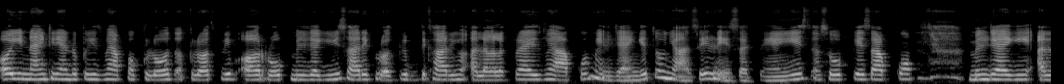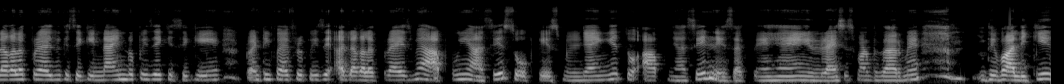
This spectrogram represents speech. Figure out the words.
और ये नाइन्टी नाइन रुपीज़ में आपको क्लॉथ क्लॉथ क्लिप और रोप मिल जाएगी, ये सारे क्लॉथ क्लिप दिखा रही हूँ अलग अलग प्राइस में आपको मिल जाएँगे तो यहाँ से ले सकते हैं। ये सोप केस आपको मिल जाएगी अलग अलग प्राइस में किसी की नाइन रुपीज़ है, किसी की ट्वेंटी फाइव रुपीज़ है अलग अलग प्राइस में आपको यहाँ से सोप केस मिल जाएँगे तो आप यहाँ से ले सकते हैं। रिलायंस स्मार्ट बाज़ार में दिवाली की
